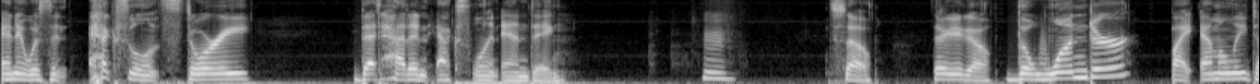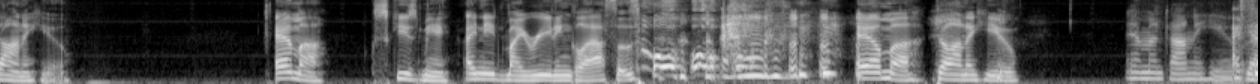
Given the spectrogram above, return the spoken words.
and it was an excellent story that had an excellent ending. So there you go. The Wonder by Emily Donoghue. Emma, excuse me, I need my reading glasses. Emma Donoghue. Emma Donoghue. I feel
